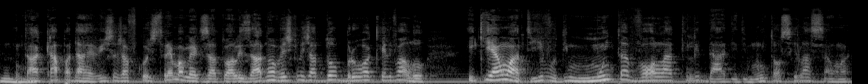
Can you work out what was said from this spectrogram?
Uhum. Então a capa da revista já ficou extremamente desatualizada, uma vez que ele já dobrou aquele valor. E que é um ativo de muita volatilidade, de muita oscilação. Né?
